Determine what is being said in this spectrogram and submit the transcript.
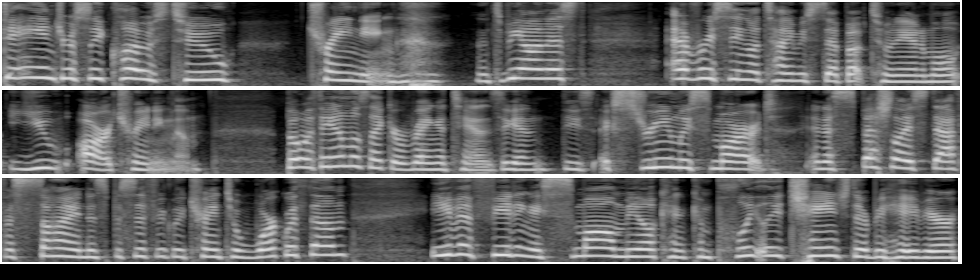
dangerously close to training. and to be honest, every single time you step up to an animal, you are training them. But with animals like orangutans, again, these extremely smart and a specialized staff assigned and specifically trained to work with them, even feeding a small meal can completely change their behavior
